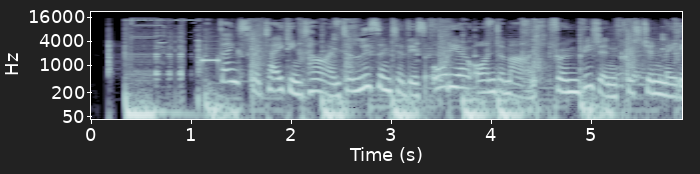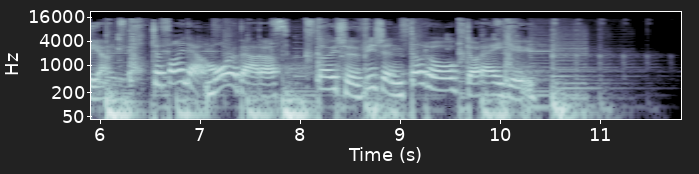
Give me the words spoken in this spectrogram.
Thanks for taking time to listen to this audio on demand from Vision Christian Media. To find out more about us, go to vision.org.au.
